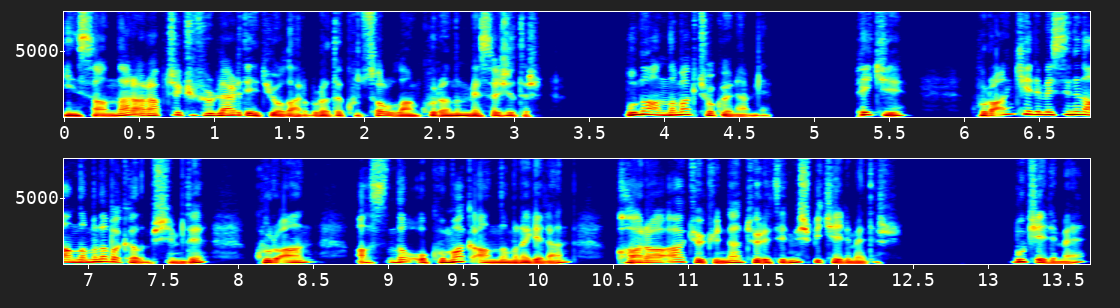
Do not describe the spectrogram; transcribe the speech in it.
insanlar Arapça küfürler de ediyorlar burada kutsal olan Kur'an'ın mesajıdır. Bunu anlamak çok önemli. Peki, Kur'an kelimesinin anlamına bakalım şimdi. Kur'an aslında okumak anlamına gelen karaa kökünden türetilmiş bir kelimedir. Bu kelime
